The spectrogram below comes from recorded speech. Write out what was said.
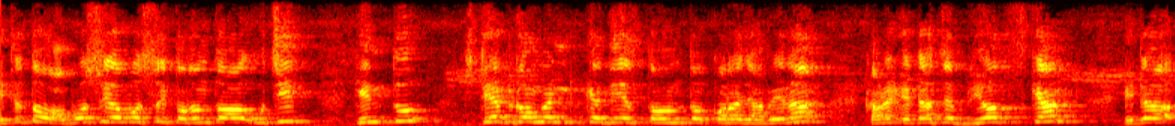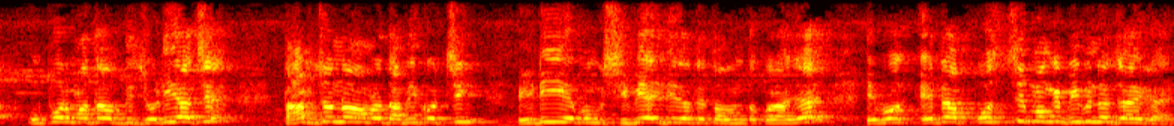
এটা তো অবশ্যই অবশ্যই তদন্ত হওয়া উচিত, কিন্তু স্টেট গভর্নমেন্টকে দিয়ে তদন্ত করা যাবে না, কারণ এটা হচ্ছে বৃহৎ স্ক্যাম এটা উপর মাথা অবধি জড়িয়ে আছে। তার জন্য আমরা দাবি করছি ইডি এবং সিবিআই দিয়ে যাতে তদন্ত করা যায় এবং এটা পশ্চিমবঙ্গে বিভিন্ন জায়গায়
